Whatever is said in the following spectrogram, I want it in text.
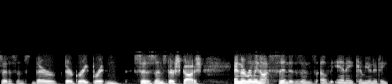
citizens. They're they're Great Britain citizens. They're Scottish, and they're really not citizens of any community.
